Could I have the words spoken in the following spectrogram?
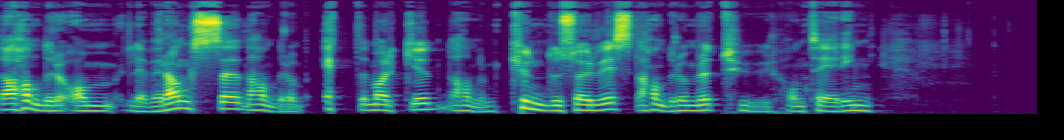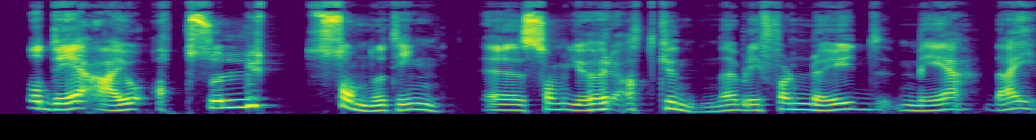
Da handler det om leveranse, det handler om ettermarked, det handler om kundeservice, det handler om returhåndtering. Og det er jo absolutt sånne ting eh, som gjør at kundene blir fornøyd med deg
